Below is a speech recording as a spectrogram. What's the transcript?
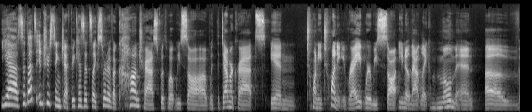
Yeah, so that's interesting, Jeff, because it's like sort of a contrast with what we saw with the Democrats in 2020, right? Where we saw, you know, that like moment of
